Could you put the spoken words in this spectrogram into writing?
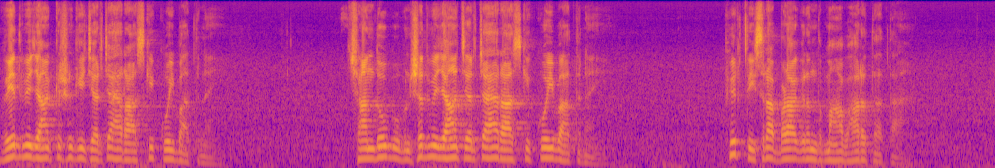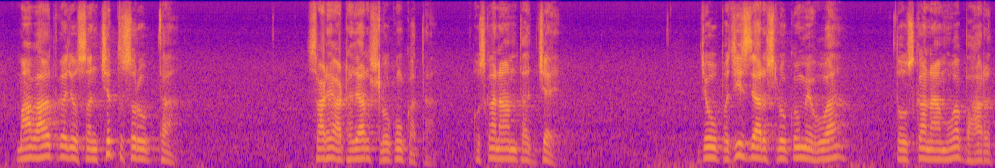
वेद में जहाँ कृष्ण की चर्चा है, रास की कोई बात नहीं। छांदोग उपनिषद में जहाँ चर्चा है, रास की कोई बात नहीं। फिर तीसरा बड़ा ग्रंथ महाभारत आता है। महाभारत का जो संक्षिप्त स्वरूप था, साढ़े आठ हज़ार श्लोकों का था। उसका नाम था जय। जो पच्चीस हज़ार श्लोकों में हुआ तो उसका नाम हुआ भारत।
